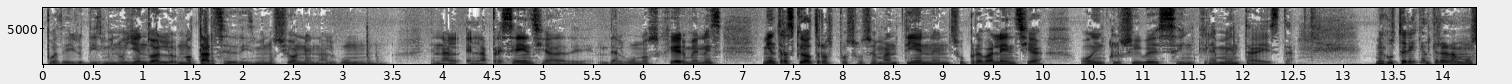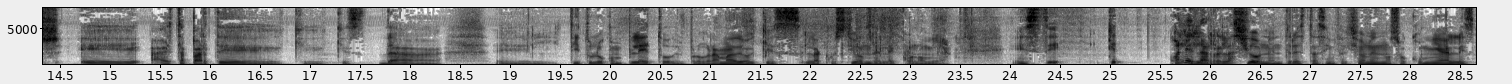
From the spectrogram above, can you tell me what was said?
puede ir disminuyendo al notarse disminución en algún en, la presencia de, algunos gérmenes, mientras que otros pues o se mantienen su prevalencia o inclusive se incrementa esta. Me gustaría que entráramos eh, a esta parte que, da el título completo del programa de hoy, que es la cuestión de la economía. Este, ¿qué, ¿Cuál es la relación entre estas infecciones nosocomiales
